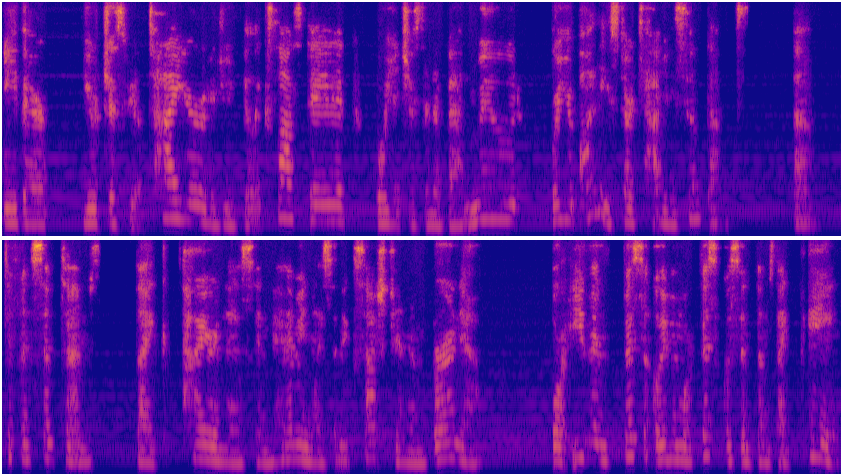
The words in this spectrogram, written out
Either you just feel tired, or you feel exhausted, or you're just in a bad mood, or your body starts having symptoms, um, different symptoms like tiredness and heaviness and exhaustion and burnout, or even physical, even more physical symptoms like pain.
